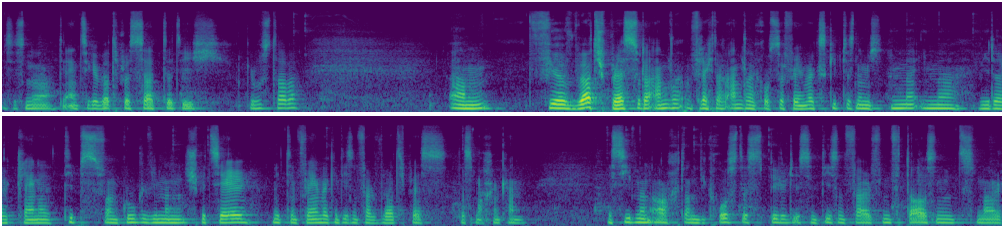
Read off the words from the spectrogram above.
Es ist nur die einzige WordPress-Seite, die ich gewusst habe. Ähm, für WordPress oder andere, vielleicht auch andere große Frameworks gibt es nämlich immer, immer wieder kleine Tipps von Google, wie man speziell mit dem Framework, in diesem Fall WordPress, das machen kann. Hier sieht man auch dann, wie groß das Bild ist, in diesem Fall 5000 mal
